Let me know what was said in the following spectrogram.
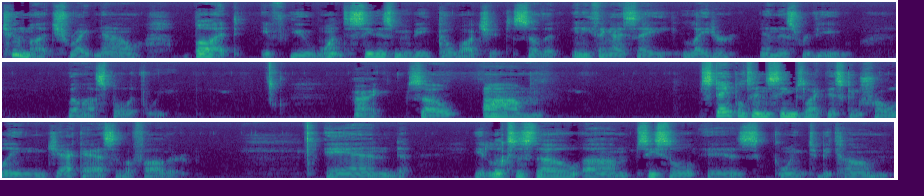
too much right now, but if you want to see this movie, go watch it so that anything I say later in this review will not spoil it for you. All right, so um, Stapleton seems like this controlling jackass of a father. And it looks as though um, Cecil is going to become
